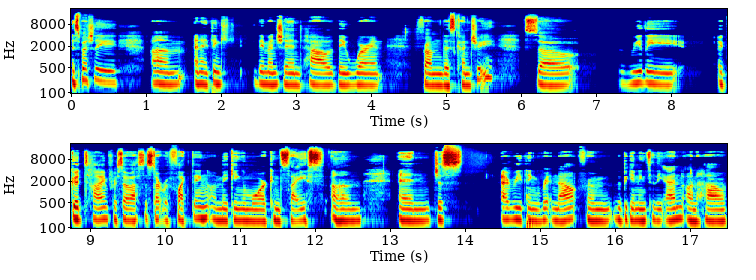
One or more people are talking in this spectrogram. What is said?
especially um, and i think they mentioned how they weren't from this country. So really a good time for SOAS to start reflecting on making a more concise um, and just everything written out from the beginning to the end on how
